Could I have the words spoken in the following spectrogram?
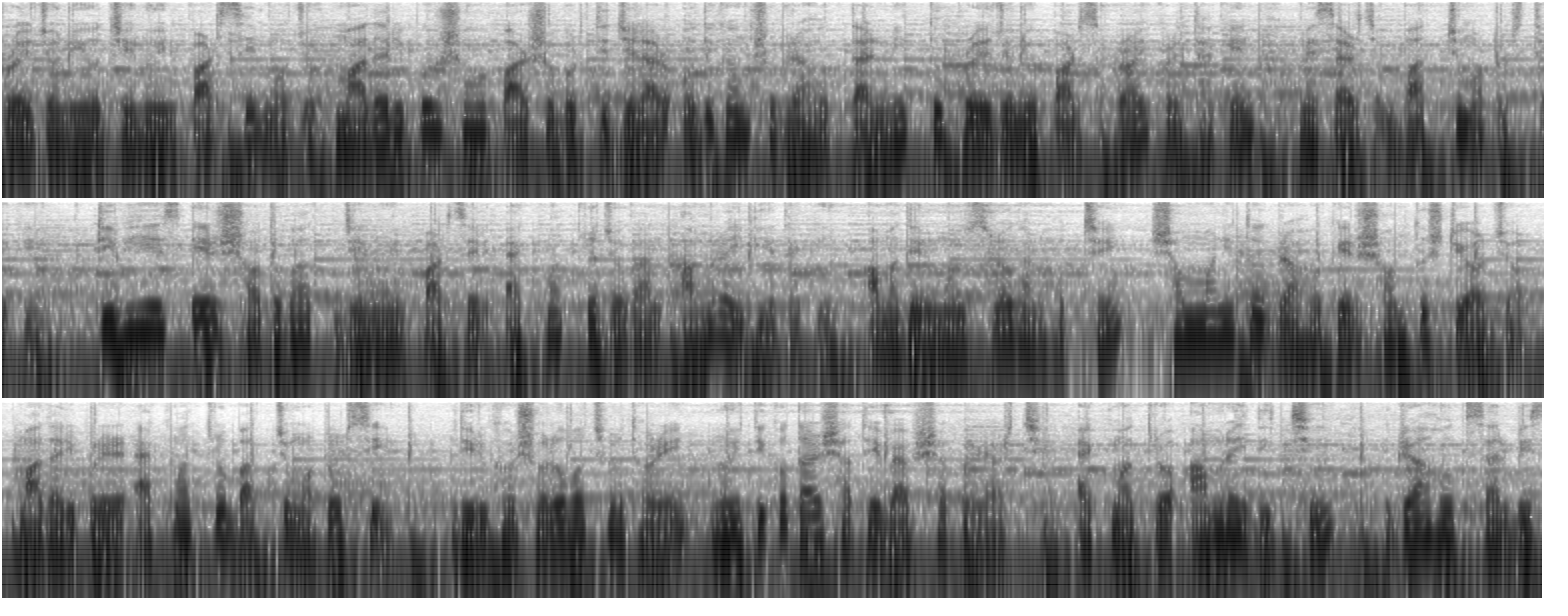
প্রয়োজনীয় জেনুইন পার্টসের মজুদ। মাদারীপুর সহ পার্শ্ববর্তী জেলার অধিকাংশ গ্রাহক তার নিত্য প্রয়োজনীয় পার্টস ক্রয় করে থাকেন মেসার্চ বাচ্চু মোটরস থেকে। টিভিএস এর শতভাগ জেনুইন পার্টসের একমাত্র যোগান আমরাই দিয়ে থাকি। আমাদের মূল স্লোগান হচ্ছে, সম্মানিত গ্রাহকের সন্তুষ্টি অর্জন। মাদারীপুরের একমাত্র বাচ্চু মোটরসি দীর্ঘ ষোলো বছর ধরে নৈতিকতার সাথে ব্যবসা করে আসছে। একমাত্র আমরাই দিচ্ছি গ্রাহক সার্ভিস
